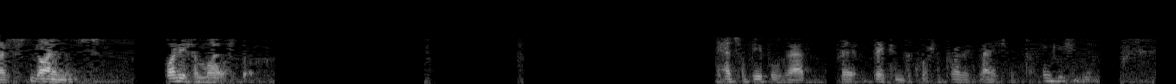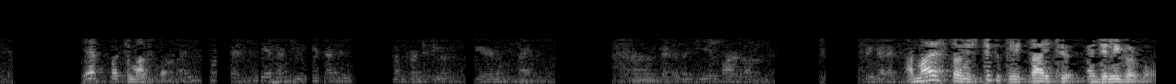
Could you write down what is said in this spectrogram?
as diamonds. What is a milestone? We had some people who have taken the course of project management. I think you should know. Yeah, what's a milestone? A milestone is typically tied to a deliverable.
